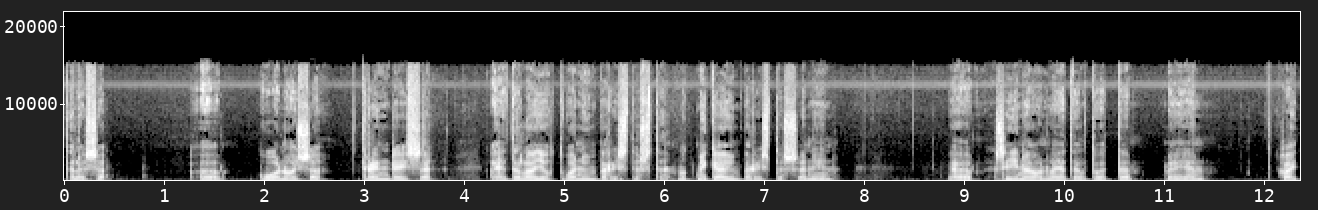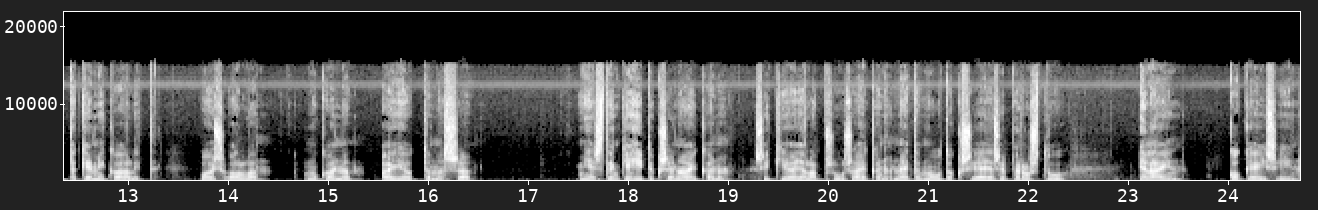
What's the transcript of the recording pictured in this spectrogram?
tällaisissa ö, huonoissa trendeissä ajatellaan johtuvan ympäristöstä. Mutta mikä ympäristössä, niin ö, siinä on ajateltu, että meidän haittakemikaalit vois olla mukana aiheuttamassa miesten kehityksen aikana – sikio- ja lapsuusaikana näitä muutoksia ja se perustuu eläinkokeisiin.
